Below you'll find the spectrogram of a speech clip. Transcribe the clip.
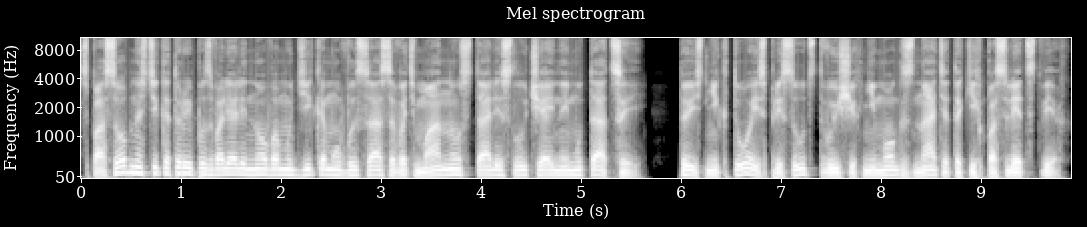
Способности, которые позволяли новому дикому высасывать манну, стали случайной мутацией. То есть никто из присутствующих не мог знать о таких последствиях.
